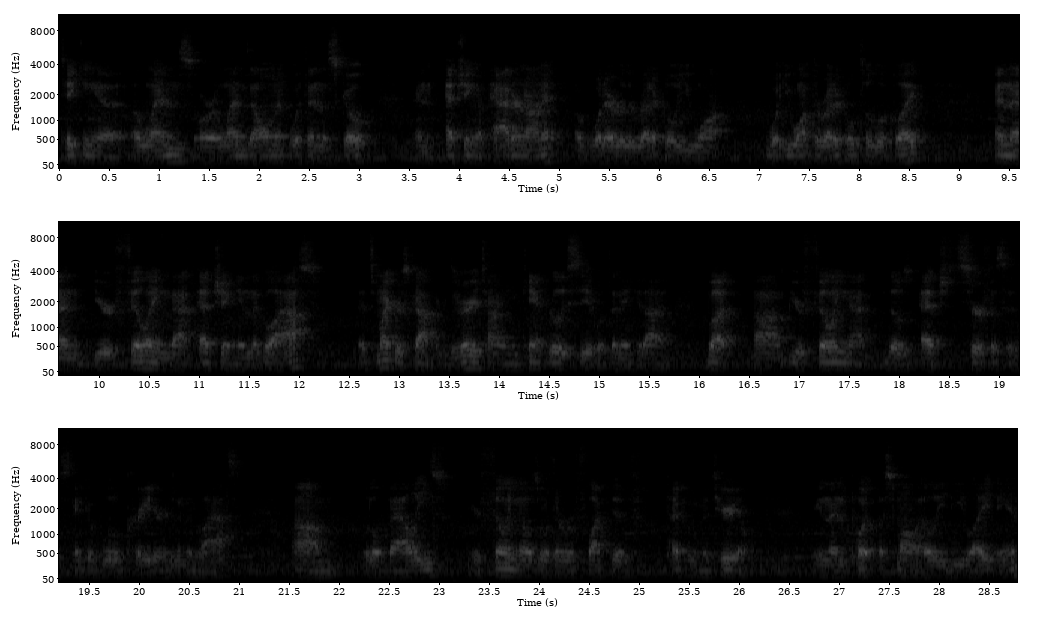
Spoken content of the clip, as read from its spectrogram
taking a, a lens or a lens element within the scope and etching a pattern on it of whatever the reticle you want, what you want the reticle to look like. And then you're filling that etching in the glass it's microscopic. It's very tiny. You can't really see it with the naked eye. But um, you're filling that those etched surfaces. Think of little craters in the glass, um, little valleys. You're filling those with a reflective type of material. You can then put a small LED light in,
